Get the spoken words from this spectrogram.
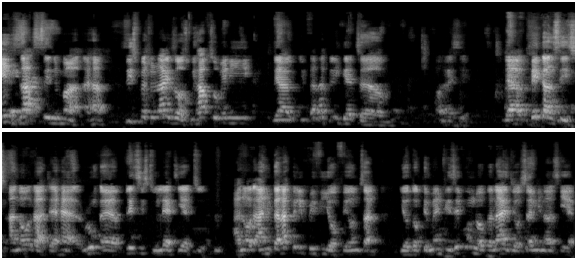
Exa Cinema. Uh, please patronize us. We have so many. There, you can actually get. Um, what do I say? There are vacancies and all that. Uh, room, uh, places to let here too, and all that. And you can actually preview your films and your documentaries. Even organize your seminars here,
